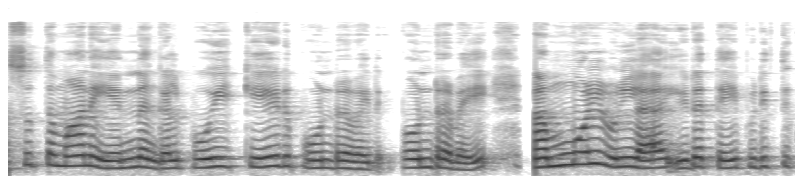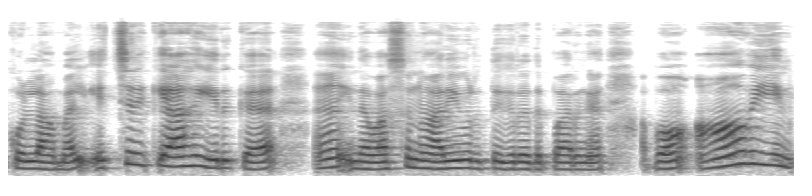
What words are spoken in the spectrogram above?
அசுத்தமான எண்ணங்கள் பொய் கேடு போன்றவை போன்றவை நம்முள் உள்ள இடத்தை பிடித்து கொள்ளாமல் எச்சரிக்கையாக இருக்க இந்த வசனம் அறிவுறுத்துகிறது பாருங்கள் அப்போ ஆவியின்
